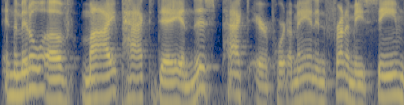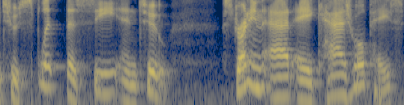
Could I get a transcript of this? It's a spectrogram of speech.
In the middle of my packed day in this packed airport, a man in front of me seemed to split the sea in two. Strutting at a casual pace,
